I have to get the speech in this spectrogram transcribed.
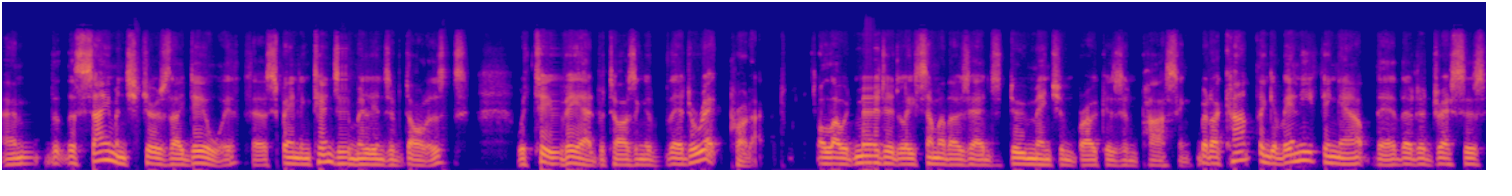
and the, the same insurers they deal with are spending tens of millions of dollars with TV advertising of their direct product. Although, admittedly, some of those ads do mention brokers in passing. But I can't think of anything out there that addresses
